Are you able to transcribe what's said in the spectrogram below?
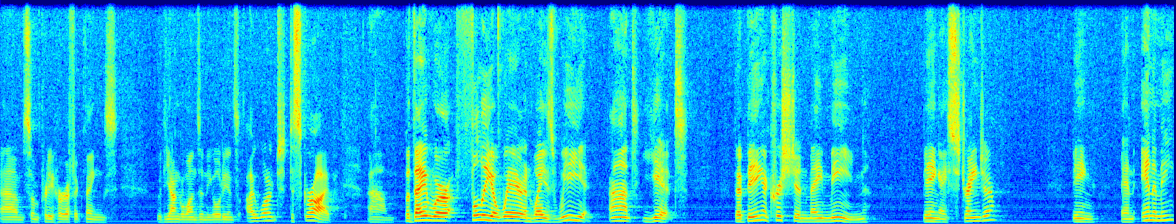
Um, some pretty horrific things with younger ones in the audience. I won't describe. Um, but they were fully aware in ways we aren't yet that being a Christian may mean being a stranger, being an enemy,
